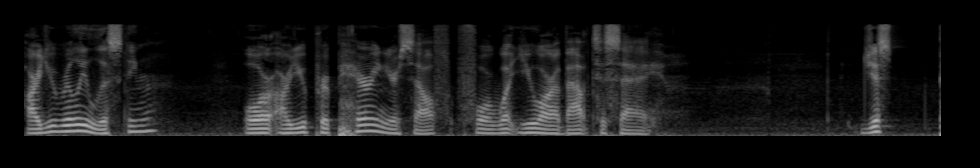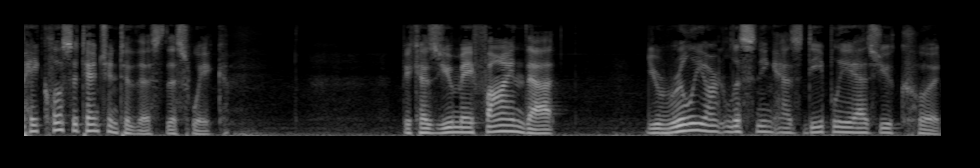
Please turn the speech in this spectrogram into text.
Are you really listening? Or are you preparing yourself for what you are about to say? Just pay close attention to this this week. Because you may find that you really aren't listening as deeply as you could.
